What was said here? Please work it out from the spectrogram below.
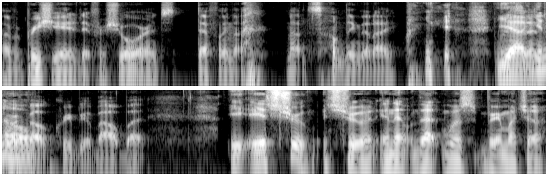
I've appreciated it for sure it's definitely not not something that I Yeah, you know, felt creepy about but It, it's true. It's true, and, and that, that was very much a.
